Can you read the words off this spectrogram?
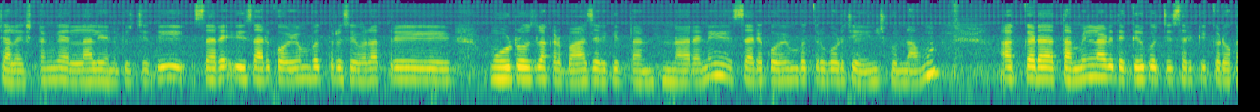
చాలా ఇష్టంగా వెళ్ళాలి అనిపించింది. సరే ఈసారి కోయంబత్తూరు శివరాత్రి మూడు రోజులు అక్కడ బాగా జరిగిద్ది అంటున్నారని సరే కోయంబత్తూరు కూడా చేయించుకున్నాము. అక్కడ తమిళనాడు దగ్గరికి వచ్చేసరికి ఇక్కడ ఒక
